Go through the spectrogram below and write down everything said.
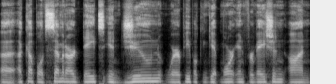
uh, a couple of seminar dates in June where people can get more information on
